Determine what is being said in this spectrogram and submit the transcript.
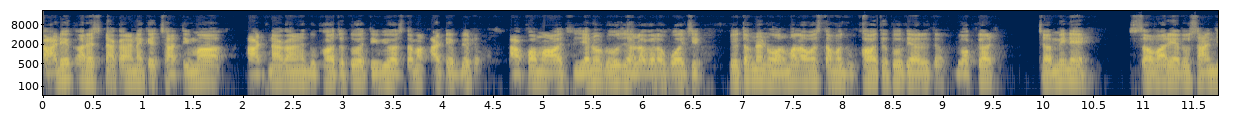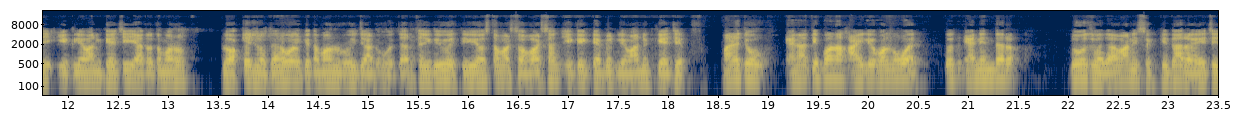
કાર્ડિયક અરેસ્ટના કારણે કે છાતીમાં હાર્ટના કારણે દુખાવો થતો હોય તેવી અવસ્થામાં આ ટેબ્લેટ આપવામાં આવે છે. જેનો ડોઝ અલગ અલગ હોય છે. જો તમને નોર્મલ અવસ્થામાં દુખાવો થતો ત્યારે ડોક્ટર જમીને સવારે યા તો સાંજે એક લેવાનું કહે છે, યા તો તમારો બ્લોકેજ વધારે હોય કે તમારું લોહી જાડું વધારે થઈ ગયું હોય તેવી અવસ્થામાં સવાર સાંજ એક એક ટેબ્લેટ લેવાનું કહે છે. અને જો એનાથી પણ હાઈ લેવલનું હોય તો એની અંદર ડોઝ વધારવાની શક્યતા રહે છે.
